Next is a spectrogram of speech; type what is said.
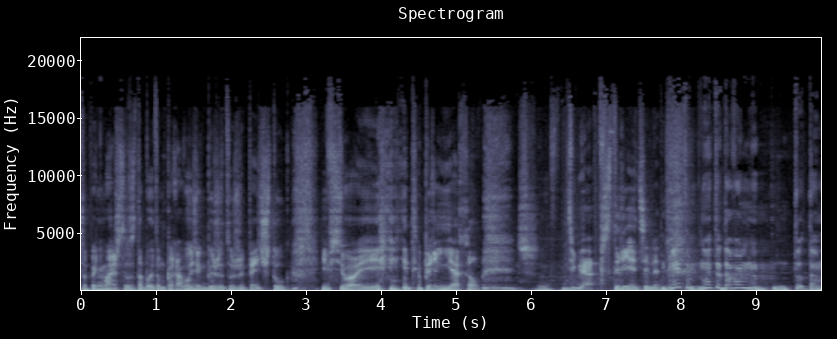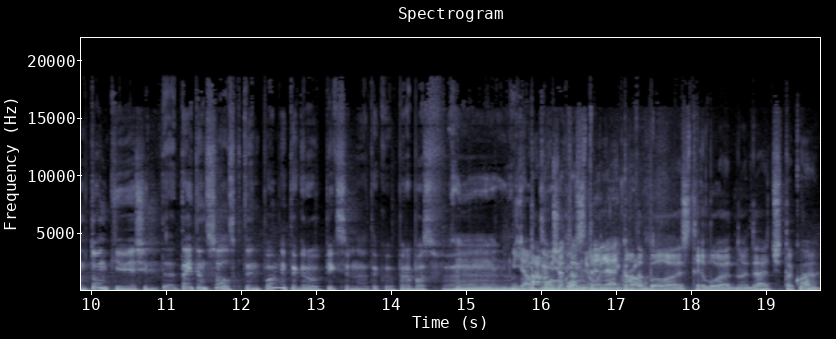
ты понимаешь, что за тобой там паровозик бежит уже пять штук, и все, и, и ты приехал. Тебя встретили. При этом, ну это довольно там тонкие вещи. Titan Souls, кто-нибудь помнит игру пиксельную такую про боссов? Mm, я там что-то стрелять надо было стрелой одной, да? Что такое?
